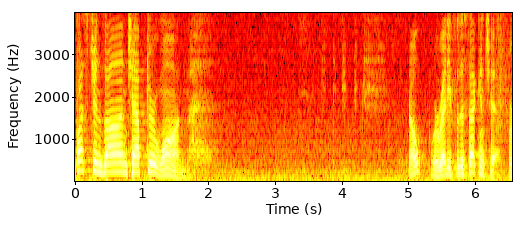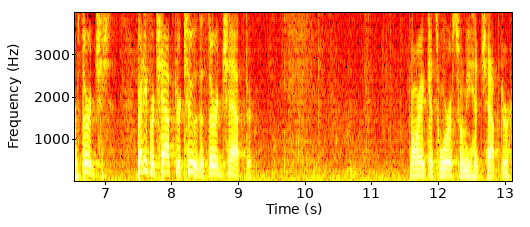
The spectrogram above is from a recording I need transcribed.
Questions on chapter 1? Nope, we're ready for the second chapter, or third, ch- ready for chapter 2, the third chapter. Don't worry, it gets worse when we hit chapter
